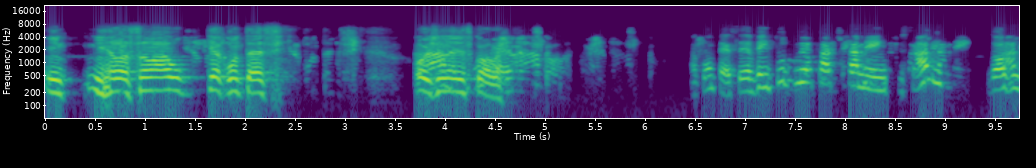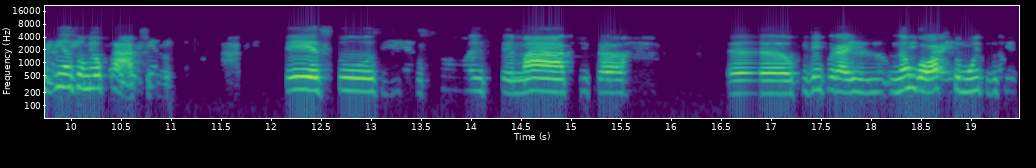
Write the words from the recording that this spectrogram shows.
em, em relação ao que acontece hoje Ah, na escola. Acontece. Acontece. É, Vem tudo homeopaticamente, sabe? Dosezinhas homeopáticas. Textos, discussões, temáticas. É, o que vem por aí, não gosto muito do que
